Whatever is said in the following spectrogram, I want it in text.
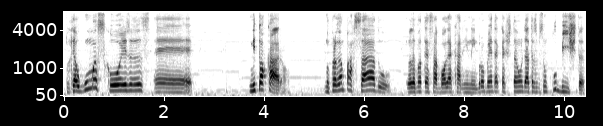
porque algumas coisas é, me tocaram. No programa passado, eu levantei essa bola e a Karine lembrou bem da questão da transmissão clubista.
